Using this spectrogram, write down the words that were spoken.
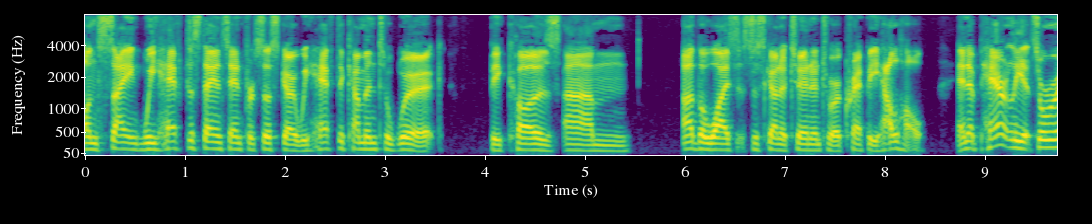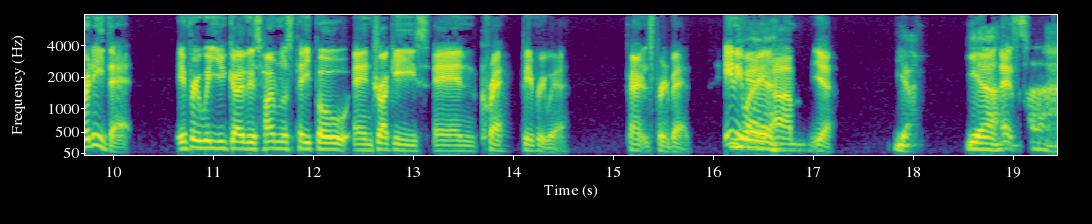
on saying we have to stay in San Francisco. We have to come into work because, um, otherwise it's just going to turn into a crappy hellhole. And apparently it's already that. Everywhere you go, there's homeless people and druggies and crap everywhere. Apparently it's pretty bad. Anyway, Yeah. um, yeah. Yeah. Yeah. Uh,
